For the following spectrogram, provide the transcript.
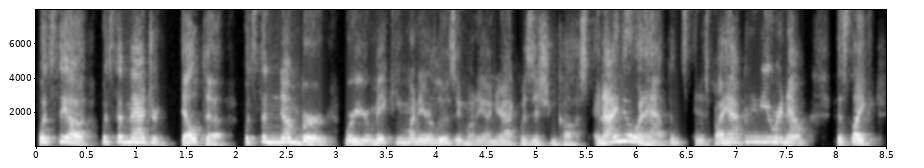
what's the uh, what's the magic delta? What's the number where you're making money or losing money on your acquisition costs and i know what happens and it's probably happening to you right now. This like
